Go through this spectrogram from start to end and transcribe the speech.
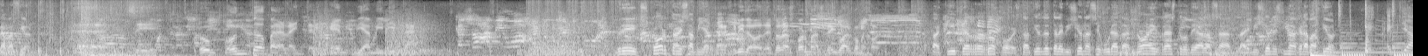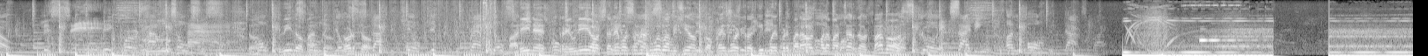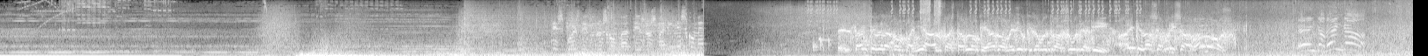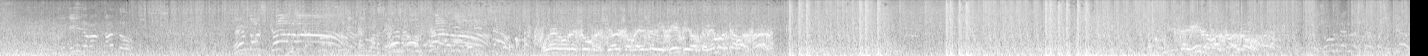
Grabación. Sí, un punto para la inteligencia militar. Briggs, corta esa mierda. Recibido, de todas formas tengo algo mejor. Aquí Perro Rojo, estación de televisión asegurada. No hay rastro de Al-Assad. La emisión es una grabación. Sí. Halitosis. Recibido, mando. Corto. Marines, reuníos. Tenemos una nueva misión. Coged vuestro equipo y preparaos para marcharnos. ¡Vamos! Unorthodox. Después de duros combates, los marines comen... El tanque de la compañía Alfa está bloqueado a medio kilómetro al sur de aquí. Hay que darse prisa, ¡vamos! ¡Venga, venga! ¡Ir avanzando! ¡Emboscada! ¡Emboscada! Fuego de supresión sobre ese edificio, tenemos que avanzar. Seguid avanzando. ¡Sur de nuestra posición!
